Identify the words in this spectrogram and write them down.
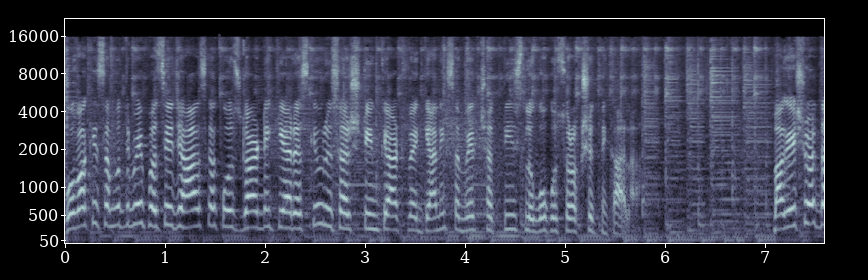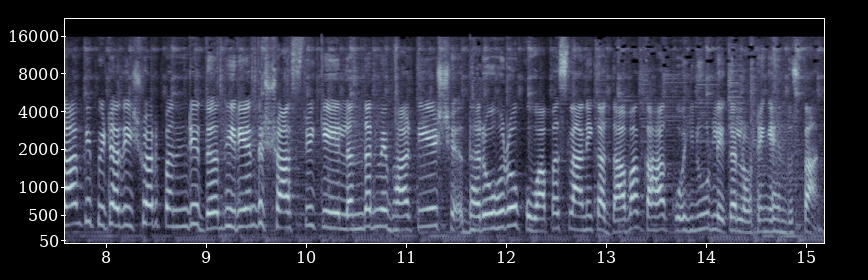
गोवा के समुद्र में फंसे जहाज़ का कोस्ट गार्ड ने किया रेस्क्यू, रिसर्च टीम के आठ वैज्ञानिक समेत छत्तीस लोगों को सुरक्षित निकाला। बागेश्वर धाम के पीठाधीश्वर पंडित धीरेन्द्र शास्त्री के लंदन में भारतीय धरोहरों को वापस लाने का दावा, कहा, कोहिनूर लेकर लौटेंगे हिंदुस्तान।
